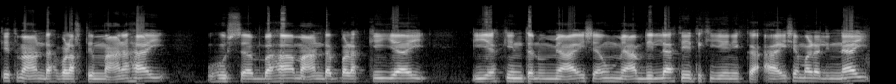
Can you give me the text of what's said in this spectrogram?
تتمع عنده بركة معنا هاي. وهو سبها مع عنده بركياي إياك انت أم عائشة. أم عبد الله تيتكيينك. عائشة مرلناي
